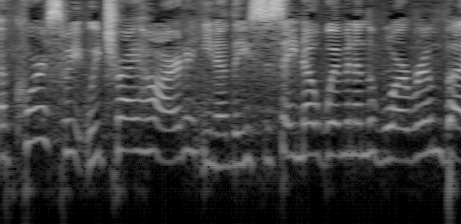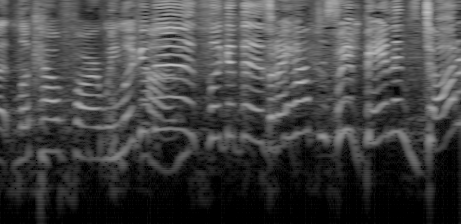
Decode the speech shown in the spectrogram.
of course, we, we try hard. You know, they used to say no women in the war room, but look how far we've Look come. at this! Look at this! But we, I have to say, we have Bannon's daughter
